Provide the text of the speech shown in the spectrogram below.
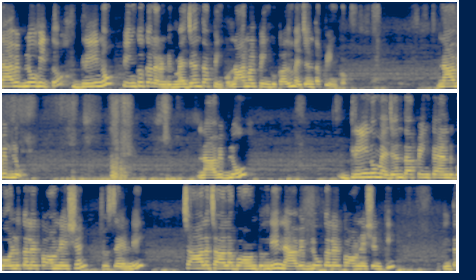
navy blue with green pink colour అండి మెజంతా పింక్ నార్మల్ పింక్ కాదు magenta pink navy blue navy blue green magenta pink and gold colour combination చూసేయండి. చాలా చాలా బాగుంటుంది. నావీ బ్లూ కలర్ కాంబినేషన్కి ఇంత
